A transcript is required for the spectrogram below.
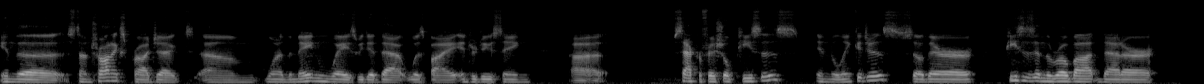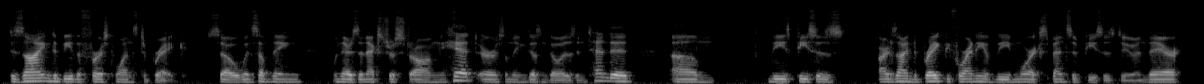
in the Stuntronics project, um, one of the main ways we did that was by introducing uh, sacrificial pieces in the linkages. So there are pieces in the robot that are designed to be the first ones to break. So when something, when there's an extra strong hit or something doesn't go as intended, um, these pieces are designed to break before any of the more expensive pieces do. And they're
